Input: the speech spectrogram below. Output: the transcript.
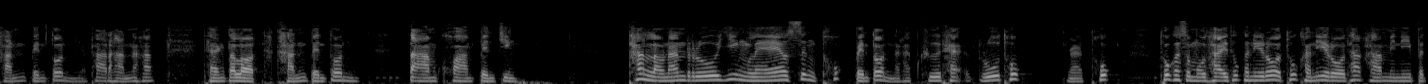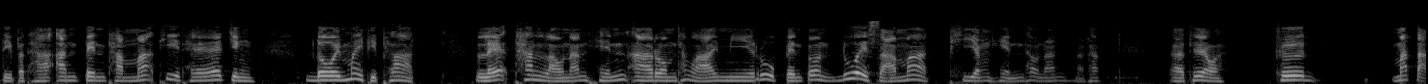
ขันเป็นต้นพระอรหันต์นะครับแทงตลอดขันเป็นต้นตามความเป็นจริง ท่านเหล่านั้นรู้ยิ่งแล้วซึ่งทุกเป็นต้นนะครับ คือรู้ทุกนะทุกทุกขสมุทัยทุกขนิโรธทุกขานิโรธาคามินีปฏิปทาอันเป็นธรรมะที่แท้จริงโดยไม่ผิดพลาด และท่านเหล่านั้นเห็นอารมณ์ทั้งหลายมีรูปเป็นต้นด้วยสามารถเพียงเห็นเท่านั้นนะครับเที่ยวคือ มัตตา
